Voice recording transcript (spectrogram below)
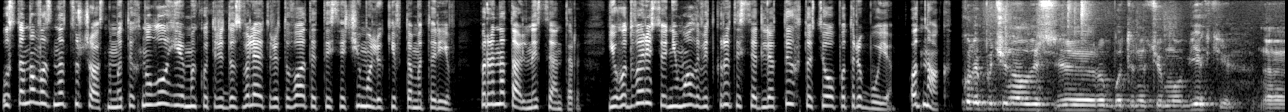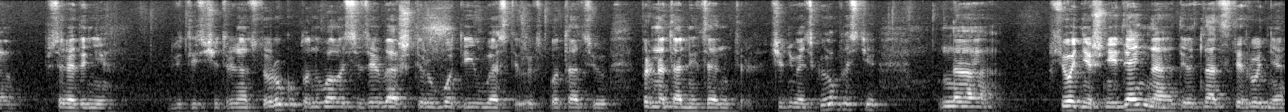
Установа з надсучасними технологіями, котрі дозволяють рятувати тисячі малюків та матерів. Перинатальний центр. Його двері сьогодні мали відкритися для тих, хто цього потребує. Однак Коли починалися е, роботи на цьому об'єкті всередині 2013 року, планувалося завершити роботи і ввести в експлуатацію перинатальний центр Чернівецької області на сьогоднішній день, на 19 грудня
